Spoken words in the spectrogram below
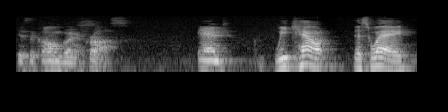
is the column going across. And we count this way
